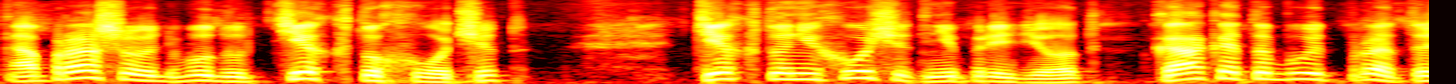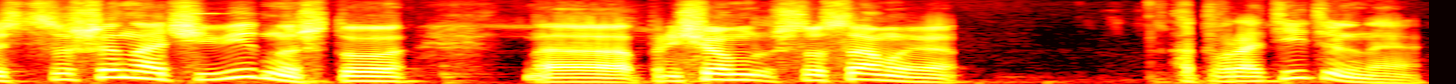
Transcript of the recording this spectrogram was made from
опрашивать будут тех, кто хочет, тех, кто не хочет, не придет. Как это будет правильно? То есть совершенно очевидно, что, э, причем, что самое отвратительное,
